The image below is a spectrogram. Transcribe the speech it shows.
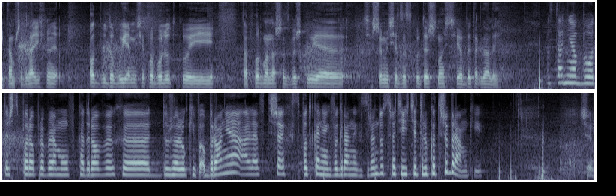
i tam przegraliśmy. Odbudowujemy się powolutku i ta forma nasza zwyżkuje. Cieszymy się ze skuteczności, oby tak dalej. Ostatnio było też sporo problemów kadrowych, e, duże luki w obronie, ale w trzech spotkaniach wygranych z rzędu straciliście tylko trzy bramki. Znaczy,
